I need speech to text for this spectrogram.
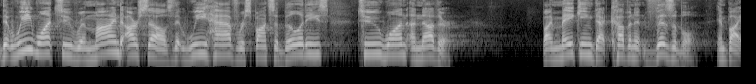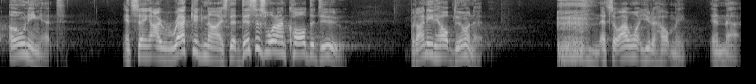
that we want to remind ourselves that we have responsibilities to one another by making that covenant visible and by owning it and saying, I recognize that this is what I'm called to do, but I need help doing it. and so I want you to help me in that.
